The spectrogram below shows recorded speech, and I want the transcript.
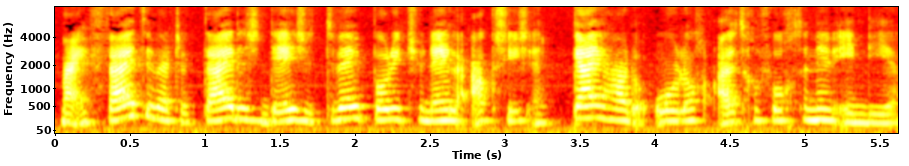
maar in feite werd er tijdens deze twee politionele acties een keiharde oorlog uitgevochten in Indië.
